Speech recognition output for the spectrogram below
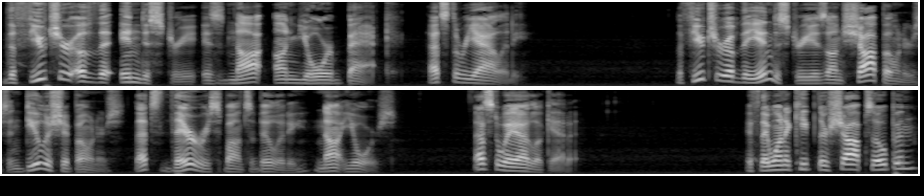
the future of the industry is not on your back. That's the reality. The future of the industry is on shop owners and dealership owners. That's their responsibility, not yours. That's the way I look at it. If they want to keep their shops open,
